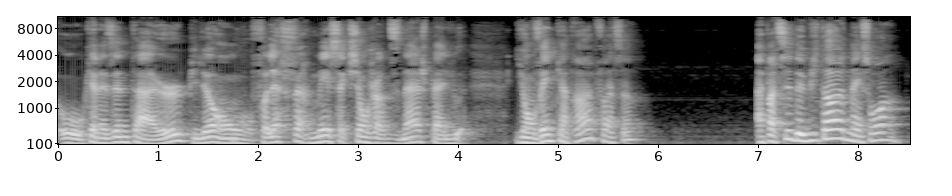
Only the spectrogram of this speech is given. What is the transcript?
au Canadian Tire, puis là, on fallait fermer section jardinage, puis ils ont 24 heures pour faire ça. À partir de 8 heures demain soir.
